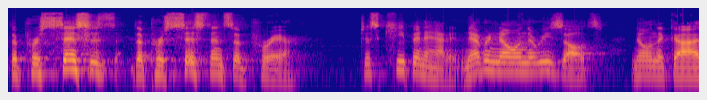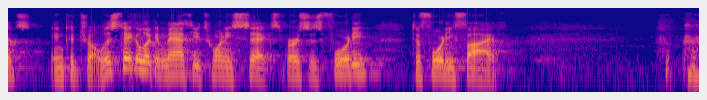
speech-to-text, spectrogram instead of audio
the, persistence, the persistence of prayer. Just keeping at it, never knowing the results, knowing that God's in control. Let's take a look at Matthew 26, verses 40 to 45.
